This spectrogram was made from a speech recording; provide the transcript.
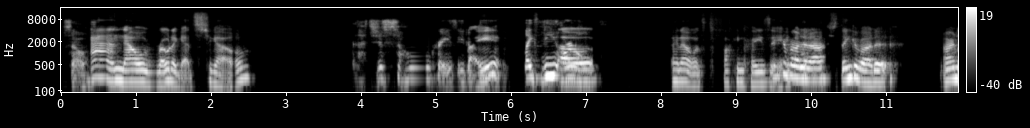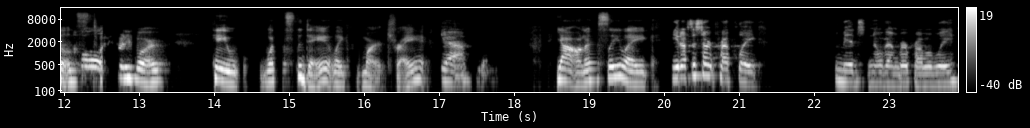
so And now Rhoda gets to go, that's just so crazy to me. right? like the So- arnolds I know it's fucking crazy. Think about it, Ash. Think about it. Arnold's Well- 2024. Okay, what's the date? Like March, right? Yeah. Yeah, honestly, like, You'd have to start prep like mid November, probably.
